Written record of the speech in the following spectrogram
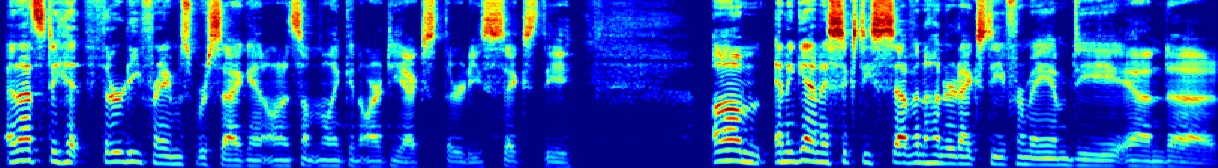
and that's to hit 30 frames per second on something like an RTX 3060. Um, and again, a 6700 XT from AMD and uh,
